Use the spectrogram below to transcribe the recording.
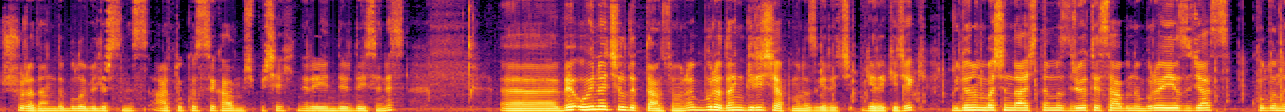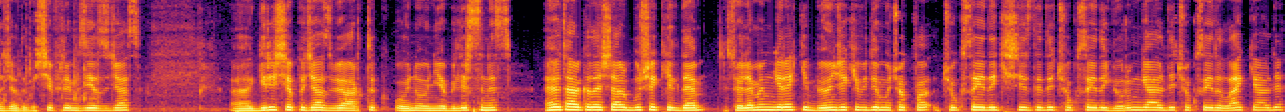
şuradan da bulabilirsiniz. Artokası kalmış bir şey. Nereye indirdiyseniz. E, ve oyun açıldıktan sonra buradan giriş yapmanız gere- gerekecek. Videonun başında açtığımız Riot hesabını buraya yazacağız. Kullanıcı adı ve şifremizi yazacağız. E, giriş yapacağız ve artık oyunu oynayabilirsiniz. Evet arkadaşlar bu şekilde söylemem gerek ki bir önceki videomu çok çok sayıda kişi izledi, çok sayıda yorum geldi, çok sayıda like geldi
